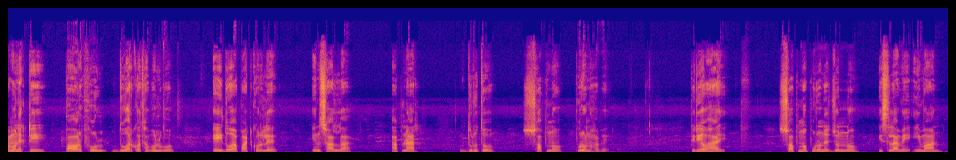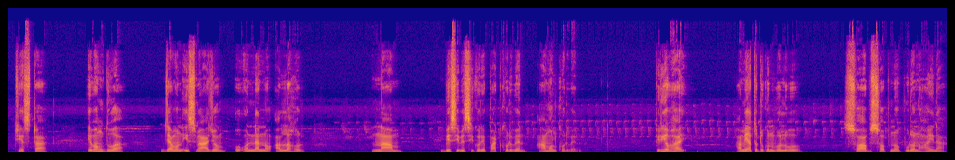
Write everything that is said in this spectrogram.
এমন একটি পাওয়ারফুল দোয়ার কথা বলব। এই দোয়া পাঠ করলে ইনশাআল্লাহ আপনার দ্রুত স্বপ্ন পূরণ হবে। প্রিয় ভাই, স্বপ্ন পূরণের জন্য ইসলামে ইমান চেষ্টা এবং দোয়া, যেমন ইসমে আজম ও অন্যান্য আল্লাহর নাম বেশি বেশি করে পাঠ করবেন। আমল করবেন। প্রিয় ভাই, আমি এতটুকুন বলব, সব স্বপ্ন পূরণ হয় না।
